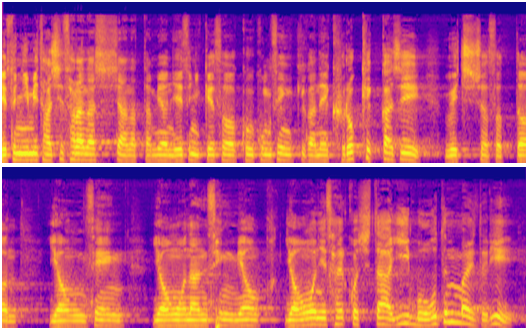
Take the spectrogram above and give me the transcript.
예수님이 다시 살아나시지 않았다면 예수님께서 그 공생 기간에 그렇게까지 외치셨었던 영생, 영원한 생명, 영원히 살 것이다. 이 모든 말들이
